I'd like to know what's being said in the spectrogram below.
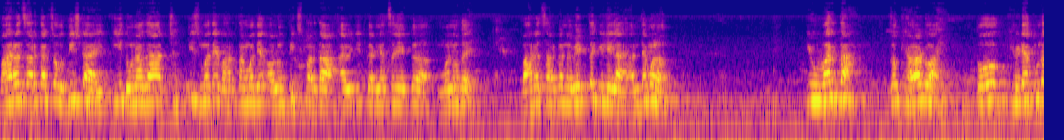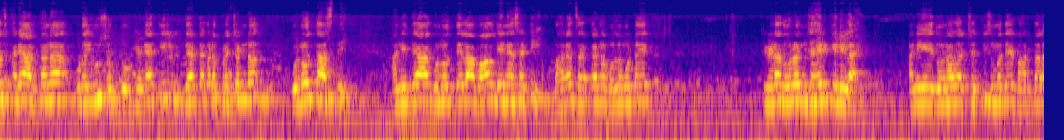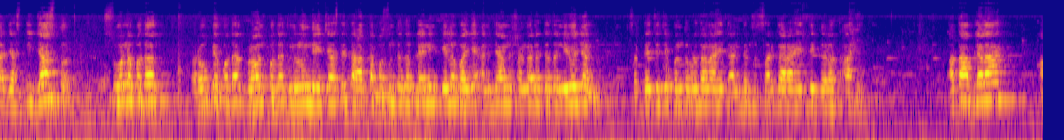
भारत सरकारचं उद्दिष्ट आहे की दोन हजार छत्तीसमध्ये भारतामध्ये ऑलिम्पिक स्पर्धा आयोजित करण्याचं एक मनोदय भारत सरकारनं व्यक्त केलेला आहे. आणि त्यामुळं की उभारता जो खेळाडू आहे तो खेड्यातूनच खऱ्या अर्थानं पुढे येऊ शकतो. खेड्यातील विद्यार्थ्याकडे प्रचंड गुणवत्ता असते आणि त्या गुणवत्तेला वाव देण्यासाठी भारत सरकारनं भलं मोठं एक क्रीडा धोरण जाहीर केलेलं आहे. आणि दोन हजार छत्तीसमध्ये भारताला जास्तीत जास्त सुवर्णपदक रौप्य पदक ब्रॉन्झ पदक मिळवून द्यायचे असते तर आतापासून त्याचं प्लॅनिंग केलं पाहिजे आणि त्या अनुषंगानं त्याचं नियोजन सध्याचे जे पंतप्रधान आहेत आणि त्यांचं सरकार आहे ते करत आहे. आता आपल्याला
